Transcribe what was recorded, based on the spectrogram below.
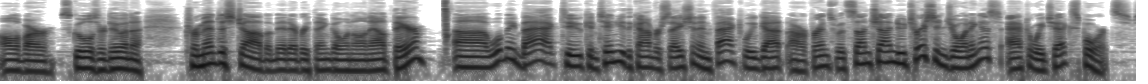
all of our schools are doing a tremendous job amid everything going on out there. Uh, we'll be back to continue the conversation. In fact, we've got our friends with Sunshine Nutrition joining us after we check sports.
